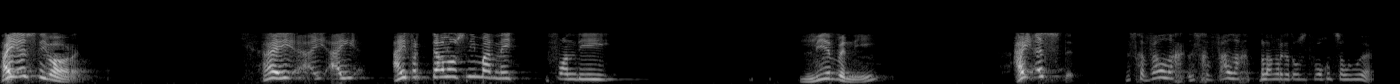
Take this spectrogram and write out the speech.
Hy is die waarheid. Hy hy hy hy vertel ons nie maar net van die lewe nie. Hy is dit. Dis geweldig, dis geweldig belangrik dat ons dit volgens sal hoor.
